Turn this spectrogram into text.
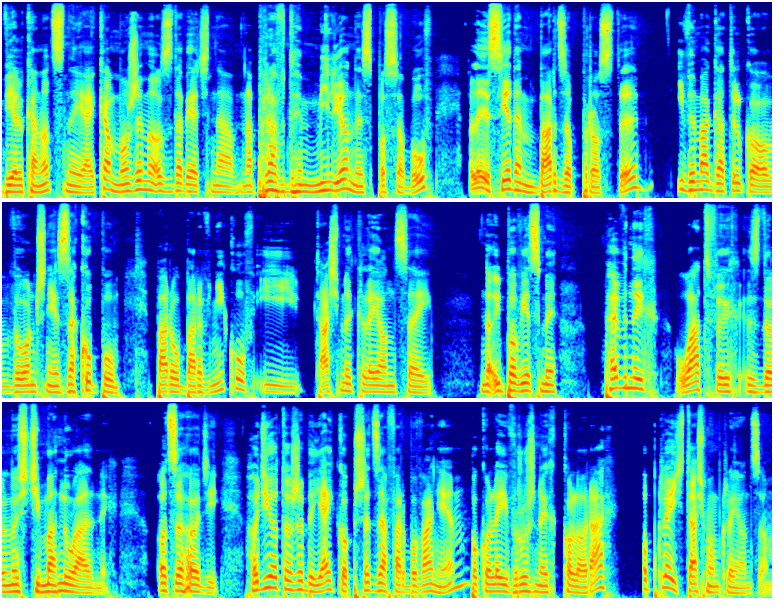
Wielkanocne jajka możemy ozdabiać na naprawdę miliony sposobów, ale jest jeden bardzo prosty i wymaga tylko wyłącznie zakupu paru barwników i taśmy klejącej, no i powiedzmy pewnych łatwych zdolności manualnych. O co chodzi? Chodzi o to, żeby jajko przed zafarbowaniem, po kolei w różnych kolorach, obkleić taśmą klejącą.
